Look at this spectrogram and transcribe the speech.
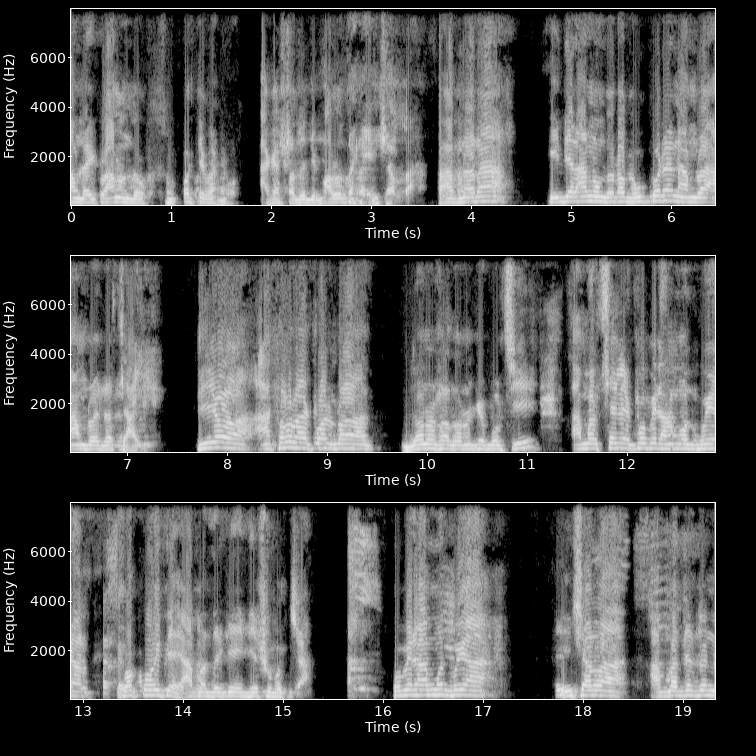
আমরা একটু আনন্দ করতে পারব। আকাশটা যদি ভালো থাকে ইনশাল্লাহ আপনারা ঈদের আনন্দটা ভোগ করেন, আমরা আমরা এটা চাই। প্রিয় আখাউড়া করবা জনসাধারণকে বলছি, আমার ছেলে কবির আহমদ ভুইয়ার পক্ষ হইতে আপনাদেরকে এই যে শুভেচ্ছা। কবির আহমদ ভুইয়া ইনশাল্লাহ আপনাদের জন্য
